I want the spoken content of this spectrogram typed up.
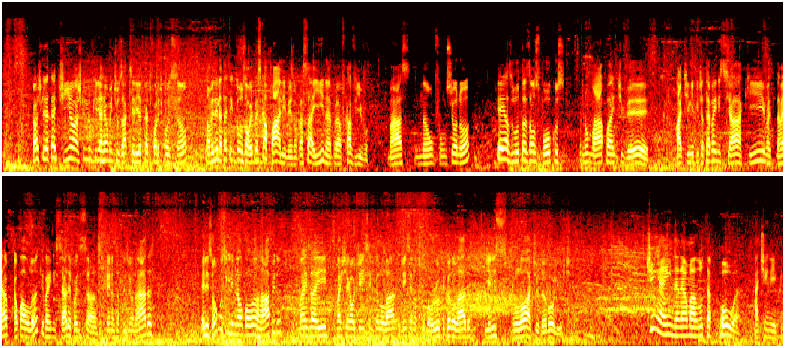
Eu acho que ele até tinha, eu acho que ele não queria realmente usar, que ele ia ficar de fora de posição. Talvez ele até tentou usar o E pra escapar ali mesmo, pra sair, né, pra ficar vivo. Mas não funcionou. E aí as lutas aos poucos no mapa a gente vê a Team Liquid até vai iniciar aqui, vai, na verdade é o Baulan que vai iniciar depois dessas penas aprisionadas. Eles vão conseguir eliminar o Baulan rápido, mas aí vai chegar o Jensen pelo lado, o Jensen não, desculpa, o Rook pelo lado, e ele explode o Double Lift. Tinha ainda, né, uma luta boa a Team Liquid.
